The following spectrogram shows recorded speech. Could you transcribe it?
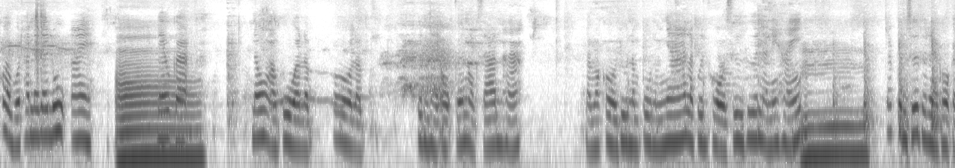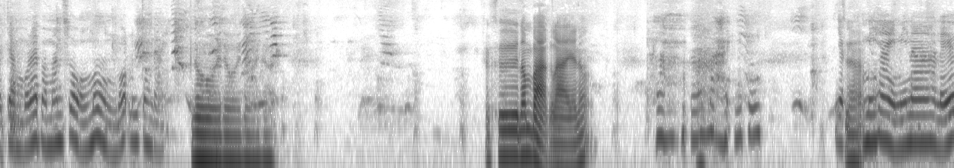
ข่อยบ่ทันได้ได้ลูกอ้ายอ๋อแล้วก็น้องเอาผัวแล้วพ่อแล้วเพิ่นให้ออกเกินออกซ่านฮะแล้วมาขออยู่น้ำปูน้ำยาแล้วเพิ่นขอซื้อเฮือนอันนี้ให้อืมจักเพิ่นซื้อเท่าไหร่ก็ก็จำบ่ได้ประมาณ20,000บ่หรือจังใดโดยโดยโดยโดยก็คือลำบากหลายอะเนาะลำลำบากนี่คือ อยากจะมีให้มีนาแล้ว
